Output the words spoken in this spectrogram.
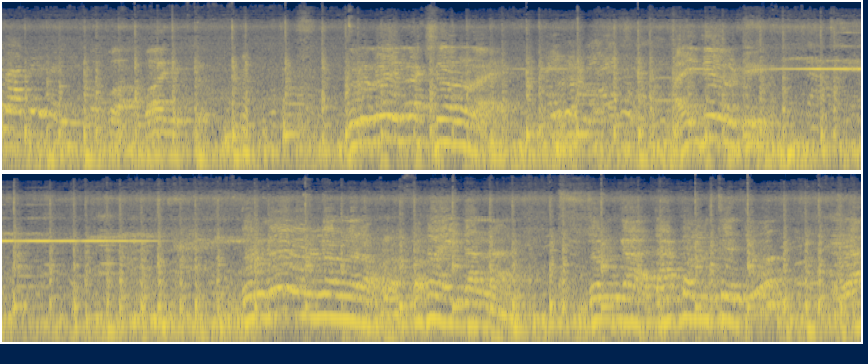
అబ్బా, గురువులో ఎన్ని అక్షరాలు ఉన్నాయి ఐదే ఒకటి దుర్గా రెండు వందల ఒక ఐదు అన్నారు దుర్గా దాకా ముచ్చేద్దు రా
